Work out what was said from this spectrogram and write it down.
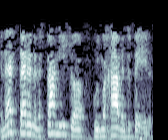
And that's better than a Stam Isha who's Machavin to say Edis.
